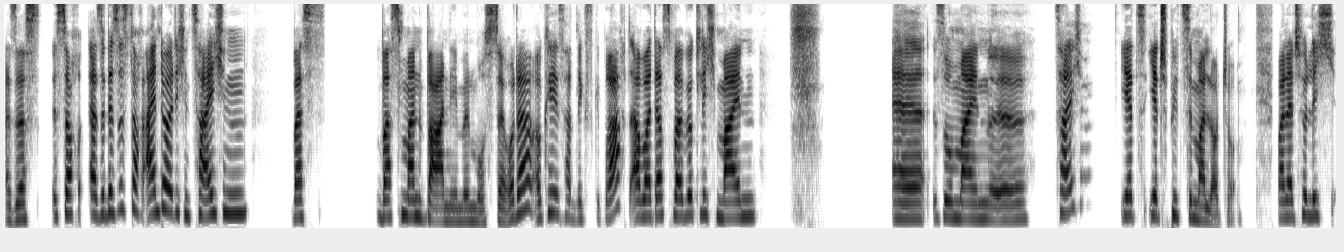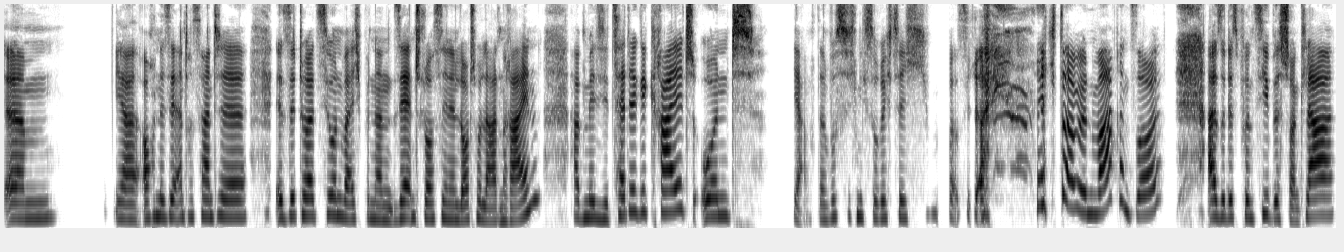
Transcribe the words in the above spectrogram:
Also das ist doch, also das ist doch eindeutig ein Zeichen, was, was man wahrnehmen musste, oder? Okay, es hat nichts gebracht, aber das war wirklich mein, äh, so mein äh, Zeichen. Jetzt, jetzt spielst du mal Lotto. War natürlich ähm, ja auch eine sehr interessante äh, Situation, weil ich bin dann sehr entschlossen in den Lottoladen rein, habe mir die Zettel gekrallt und ja, dann wusste ich nicht so richtig, was ich eigentlich damit machen soll. Also das Prinzip ist schon klar,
